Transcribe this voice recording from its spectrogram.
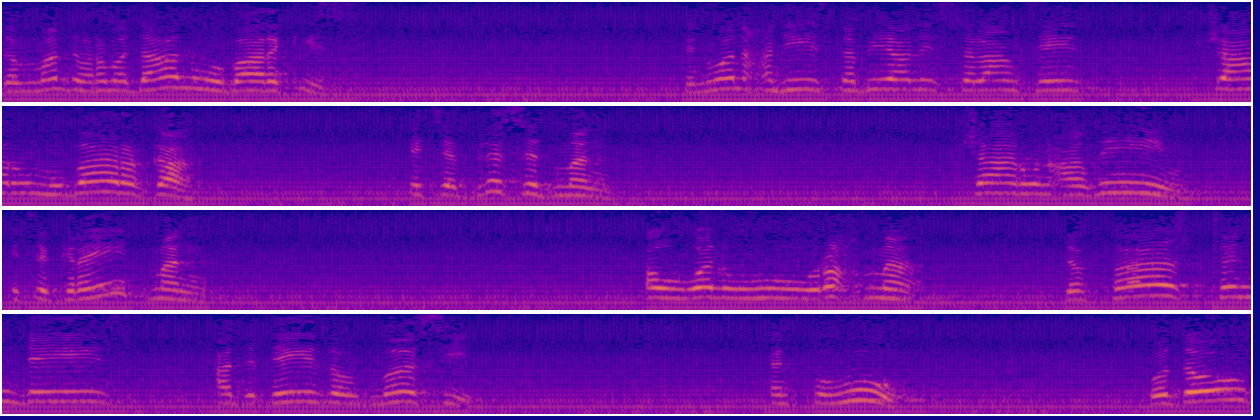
the month of Ramadan Mubarak is. In one hadith, Nabi alayhi salam says, Shahrul Mubarakah. It's a blessed month. Shahrun Azim. It's a great month. Awwaluhu Rahmah. The first ten days are the days of mercy. And for who? For those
